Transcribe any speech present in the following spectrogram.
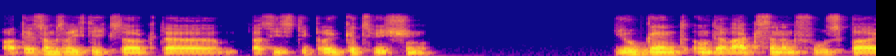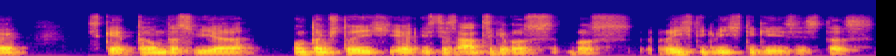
auch das haben sie richtig gesagt, äh, das ist die Brücke zwischen Jugend- und Erwachsenenfußball. Es geht darum, dass wir unterm Strich äh, ist das Einzige, was, was richtig wichtig ist, ist, dass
